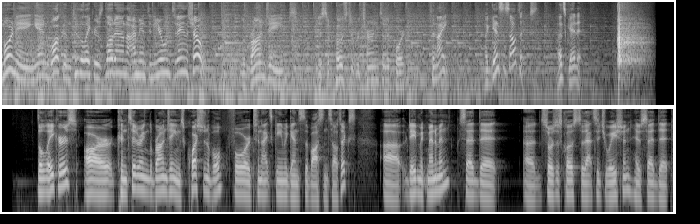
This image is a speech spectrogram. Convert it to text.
morning and welcome to the Lakers Lowdown. I'm Anthony Irwin. Today on the show, LeBron James is supposed to return to the court tonight against the Celtics. Let's get it. The Lakers are considering LeBron James questionable for tonight's game against the Boston Celtics. Uh, Dave McMenamin said that uh, sources close to that situation have said that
